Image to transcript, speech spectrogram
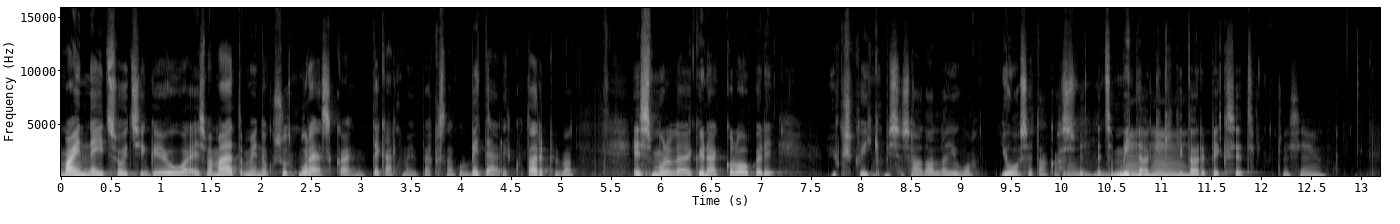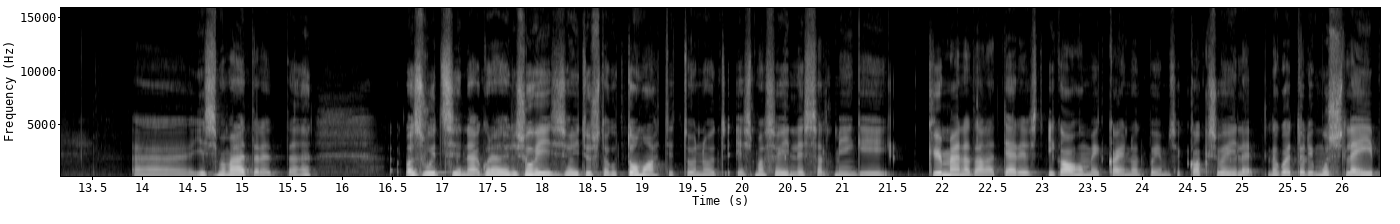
ma ainult neid suutsingi juua ja siis ma mäletan, ma olin nagu suht mures ka, et tegelikult ma ju peaks nagu vedelikku tarbima. ja siis mul gümnakoloog oli, ükskõik, mis sa saad alla juua, joo seda kasvõi mm, -hmm. et sa midagigi mm -hmm. tarbiksid. tõsi. ja siis ma mäletan, et äh, ma suutsin, kuna oli suvi, siis olid just nagu tomatid tulnud ja siis ma sõin lihtsalt mingi kümme nädalat järjest iga hommik ainult põhimõtteliselt kaks võile, nagu et oli must leib,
